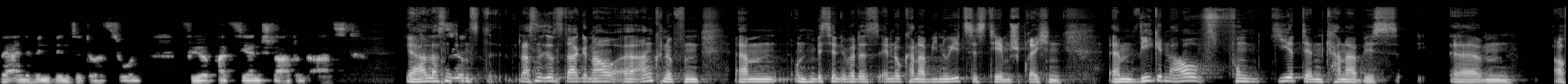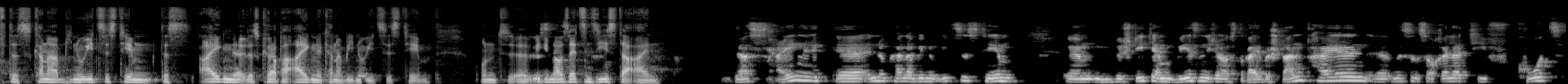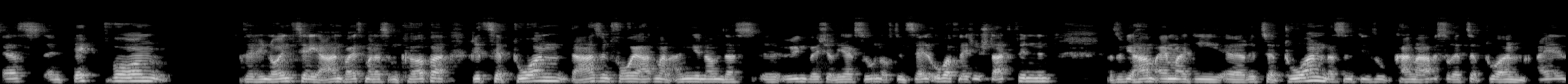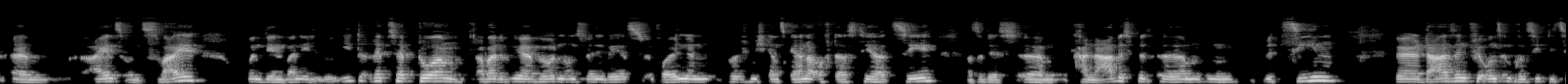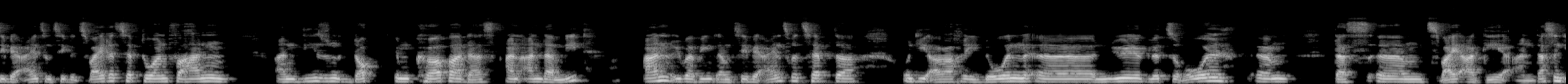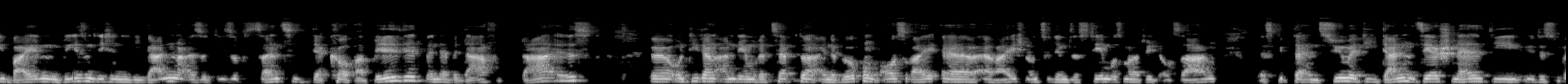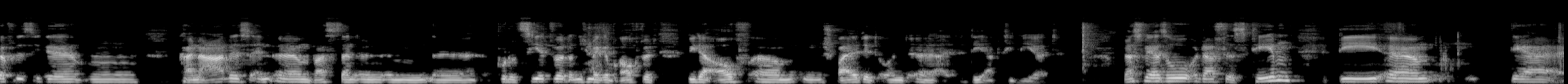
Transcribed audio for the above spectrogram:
wäre eine Win-Win-Situation für Patient, Staat und Arzt. Ja, lassen Sie uns, lassen Sie uns da genau äh, anknüpfen ähm, und ein bisschen über das Endokannabinoid-System sprechen. Ähm, wie genau fungiert denn Cannabis ähm, auf das Cannabinoid-System, das eigene, das körpereigene Cannabinoid-System. Und äh, wie genau setzen Sie es da ein? Das eigene äh, Endokannabinoid-System ähm, besteht ja im Wesentlichen aus drei Bestandteilen. Äh, das ist auch relativ kurz erst entdeckt worden. Seit den 90er Jahren weiß man, dass im Körper Rezeptoren da sind. Vorher hat man angenommen, dass äh, irgendwelche Reaktionen auf den Zelloberflächen stattfinden. Also wir haben einmal die äh, Rezeptoren, das sind die so Cannabis-Rezeptoren 1 ähm, und 2 und den Vanilloid-Rezeptor. Aber wir würden uns, wenn wir jetzt vorhin, würde ich mich ganz gerne auf das THC, also das ähm, Cannabis be ähm, beziehen. Äh, da sind für uns im Prinzip die CB1 und CB2-Rezeptoren vorhanden. An diesen dockt im Körper das Anandamid an, überwiegend am CB1-Rezeptor und die Arachidon-Nylglycerol, äh, ähm, das ähm, 2AG an. Das sind die beiden wesentlichen Liganden, also die Substanzen, die der Körper bildet, wenn der Bedarf da ist äh, und die dann an dem Rezeptor eine Wirkung ausrei äh, erreichen. Und zu dem System muss man natürlich auch sagen, es gibt da Enzyme, die dann sehr schnell die, das überflüssige mh, Cannabis, äh, was dann in, in, äh, produziert wird und nicht mehr gebraucht wird, wieder aufspaltet ähm, und äh, deaktiviert. Das wäre so das System. Die, ähm, der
